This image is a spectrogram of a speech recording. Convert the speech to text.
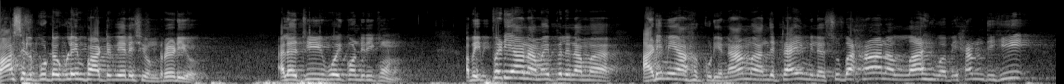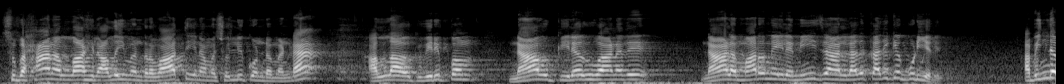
வாசல் கூட்டக்குள்ளேயும் பாட்டு வேலை செய்யணும் ரேடியோ. அல்லது டிவி போய் கொண்டிருக்கணும். அப்போ இப்படியான அமைப்பில் நம்ம அடிமையாகக்கூடிய நாம் அந்த டைமில் சுபஹான் அல்லாஹி வபிஹம்திஹி சுபஹான் அல்லாஹில் அலீம் என்ற வார்த்தையை நம்ம சொல்லி கொண்டோம்டா அல்லாவுக்கு விருப்பம் நாவுக்கு இலகுவானது நாளை மறுமையில் மீசான்ல அல்லாது கதிக்கக்கூடியது. அப்போ இந்த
